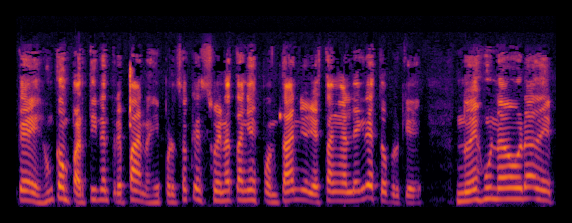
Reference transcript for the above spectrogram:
que es un compartir entre panas y por eso que suena tan espontáneo y es tan alegre esto, porque no es una hora de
